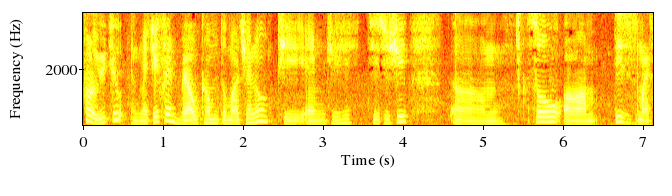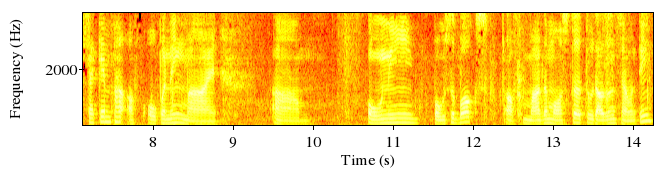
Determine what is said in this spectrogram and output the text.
Hello YouTube and Magic fan, welcome to my channel TMG TCG. Um, so um, this is my second part of opening my um, only booster box of Modern Masters 2017.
